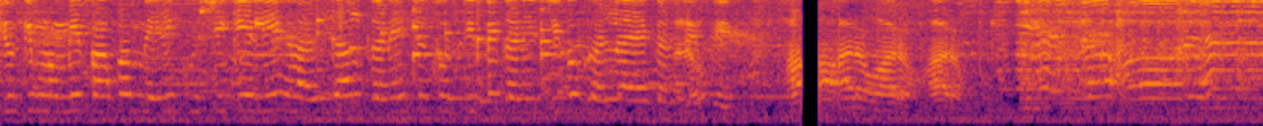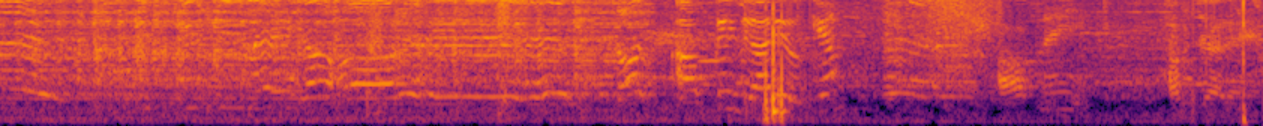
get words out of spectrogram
क्योंकि मम्मी पापा मेरी खुशी के लिए हर साल गणेश चतुर्थी पे गणेश जी को घर लाया करते थे। हाँ। हम जा रहे हैं।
